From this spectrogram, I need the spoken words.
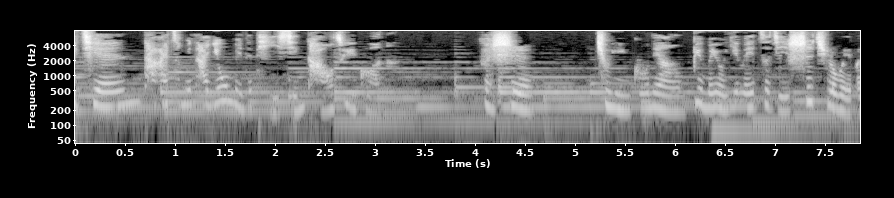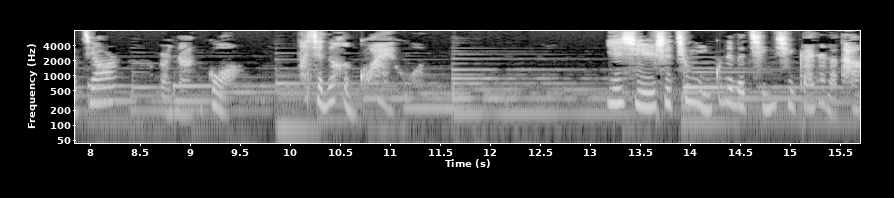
以前他还曾为她优美的体型陶醉过呢，可是，蚯蚓姑娘并没有因为自己失去了尾巴尖儿而难过，她显得很快活。也许是蚯蚓姑娘的情绪感染了她，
